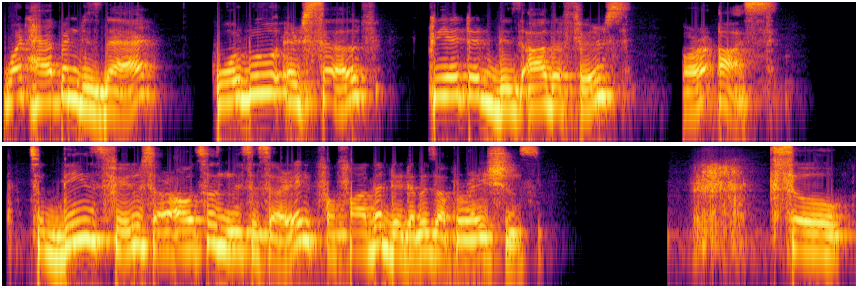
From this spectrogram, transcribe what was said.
What happened is that odoo itself created these other fields for us. So these fields are also necessary for further database operations. So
